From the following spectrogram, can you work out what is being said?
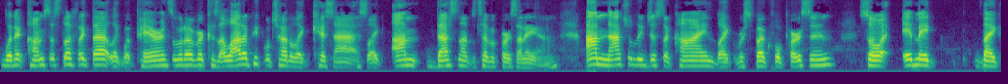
when it comes to stuff like that, like with parents or whatever. Because a lot of people try to like kiss ass. Like I'm, that's not the type of person I am. I'm naturally just a kind, like respectful person. So it make like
